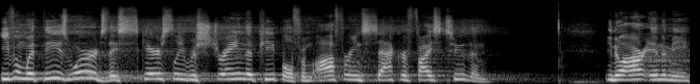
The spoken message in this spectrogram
Even with these words, they scarcely restrain the people from offering sacrifice to them. You know, our enemy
